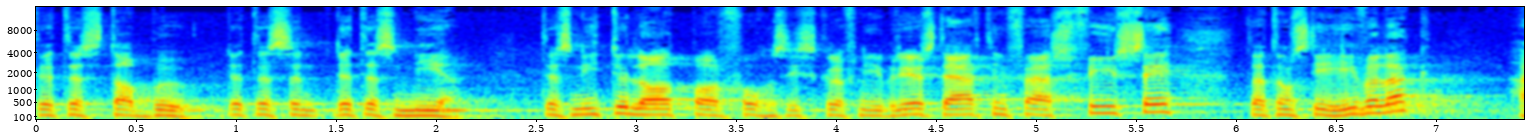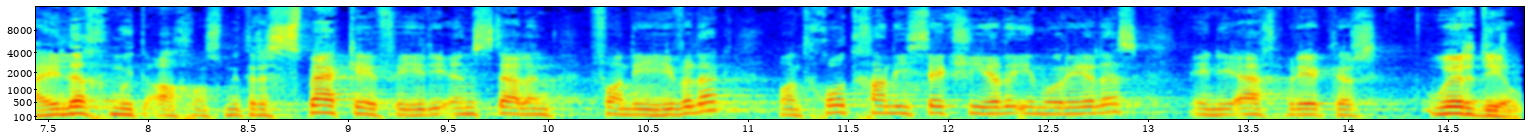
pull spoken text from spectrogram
dit is taboe. Dit is 'n dit is nee. Dit is nie toelaatbaar volgens die skrif nie. Hebreërs 13 vers 4 sê dat ons die huwelik heilig moet ag. Ons moet respek hê vir hierdie instelling van die huwelik, want God gaan die seksuele immoreles en die egbreekers oordeel.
